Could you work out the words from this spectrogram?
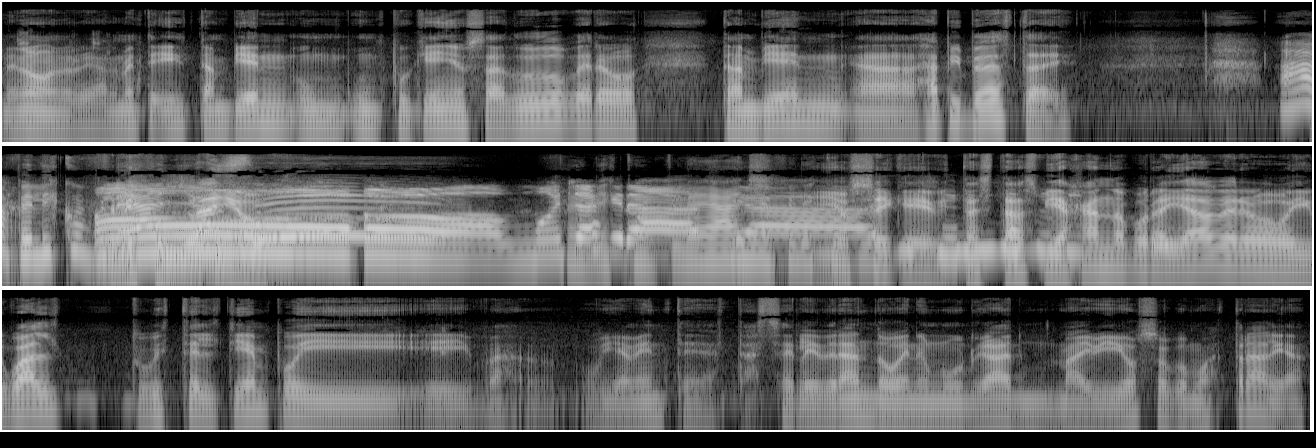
no, realmente, y también un, un pequeño saludo, pero también ah, Happy Birthday. Ah, feliz ¡Feliz cumpleaños. cumpleaños! Oh, muchas Feliz cumpleaños, gracias. feliz Y yo sé que ahorita estás viajando por allá, pero igual tuviste el tiempo y, y, obviamente estás celebrando en un lugar maravilloso como Australia.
